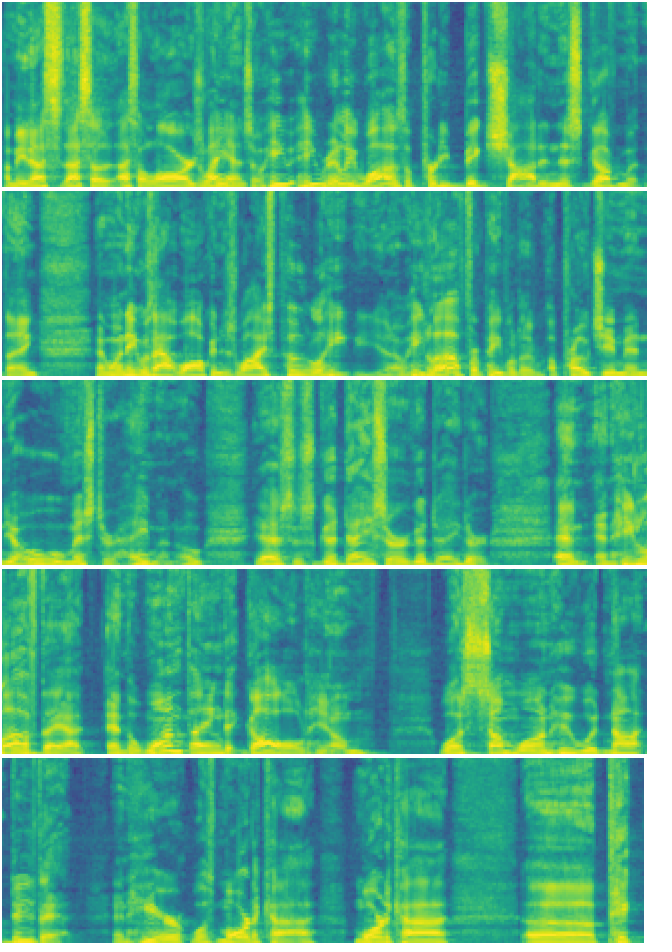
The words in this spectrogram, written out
I mean, that's, that's, a, that's a large land. So he, he really was a pretty big shot in this government thing. And when he was out walking his wife's poodle, he, you know, he loved for people to approach him and, you know, oh, Mr. Haman, oh, yes, it's a good day, sir, good day, sir. And, and he loved that. And the one thing that galled him was someone who would not do that. And here was Mordecai. Mordecai uh, picked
